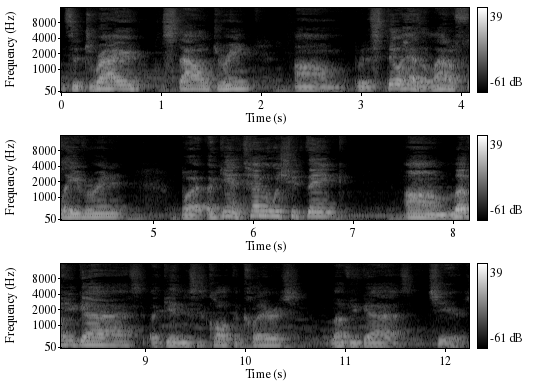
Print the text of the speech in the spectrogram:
It's a drier style drink, um, but it still has a lot of flavor in it. But again, tell me what you think. Um, love you guys. Again, this is called the Claridge. Love you guys. Cheers.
